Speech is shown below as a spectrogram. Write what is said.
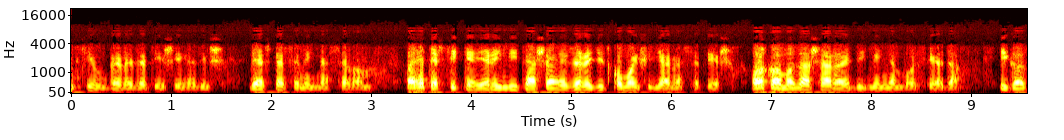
szankciók bevezetéséhez is, de ez persze még messze van. A hetes cikkei elindítása ezzel együtt komoly figyelmeztetés. Alkalmazására eddig még nem volt példa. Igaz,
